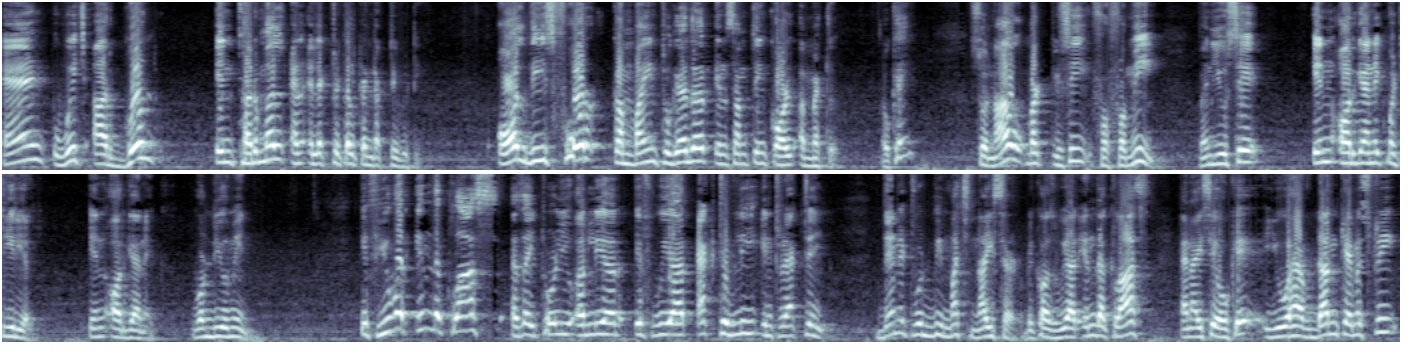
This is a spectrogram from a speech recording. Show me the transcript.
and which are good in thermal and electrical conductivity. All these four combine together in something called a metal. Okay? So now, but you see, for, for me, when you say inorganic material, inorganic, what do you mean? If you were in the class, as I told you earlier, if we are actively interacting, then it would be much nicer because we are in the class and I say, okay, you have done chemistry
